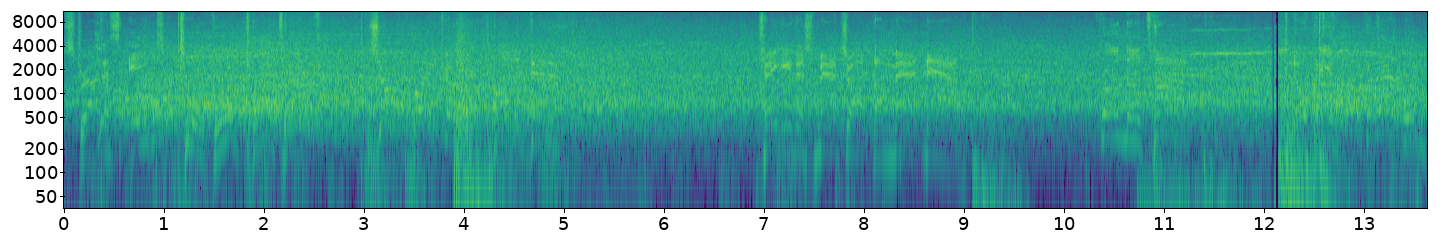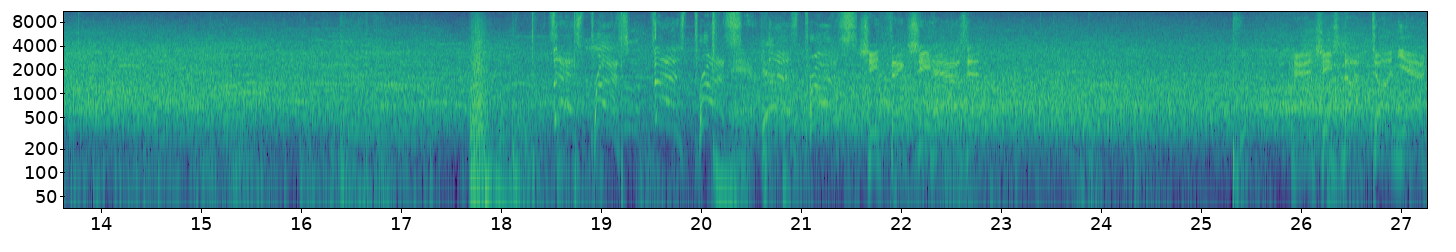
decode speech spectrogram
Stratus able to avoid contact. Jawbreaker. Call it death. Taking this match off the mat now. From the top. Nobody home for that one. Fez press! Fez press! Fez press! She thinks she has it. And she's not done yet.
